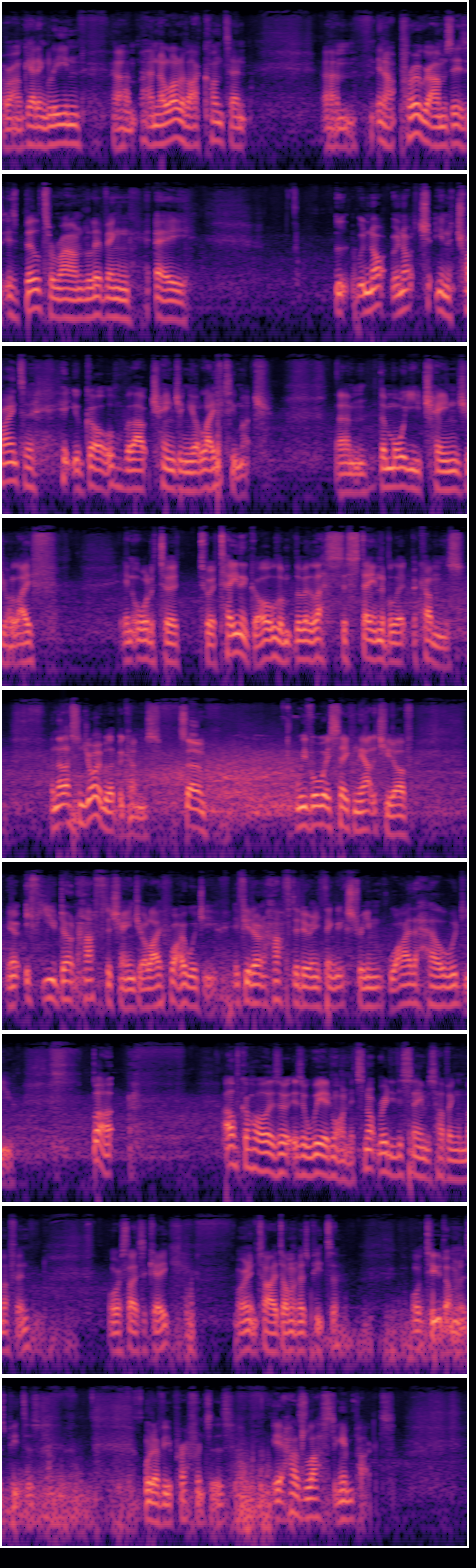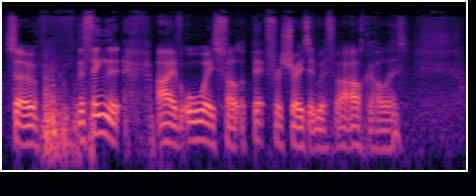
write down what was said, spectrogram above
around getting lean, um, and a lot of our content um, in our programs is, is built around living a. We're not we're not you know trying to hit your goal without changing your life too much. Um, the more you change your life in order to to attain a goal, the, the less sustainable it becomes, and the less enjoyable it becomes. So we've always taken the attitude of, you know, if you don't have to change your life, why would you? If you don't have to do anything extreme, why the hell would you? But alcohol is a, is a weird one. It's not really the same as having a muffin, or a slice of cake, or an entire Domino's pizza, or two Domino's pizzas, whatever your preference is. It has lasting impacts. So the thing that I've always felt a bit frustrated with about alcohol is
